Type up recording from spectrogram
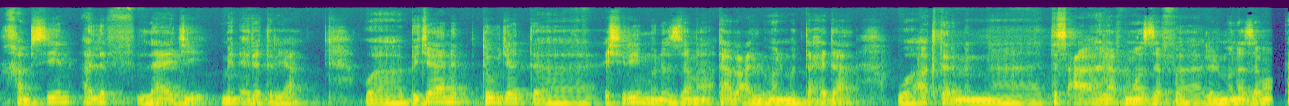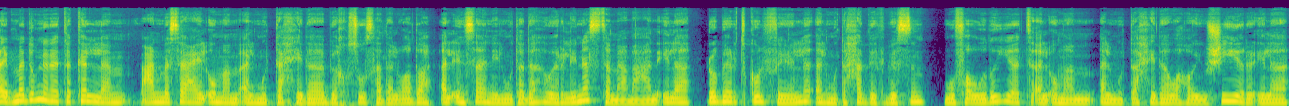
خمسين ألف لاجئ من إريتريا. وبجانب توجد 20 منظمة تابعة للأمم المتحدة وأكثر من 9000 موظف للمنظمة. طيب ما دمنا نتكلم عن مساعي الأمم المتحدة بخصوص هذا الوضع الإنساني المتدهور. لنستمع معا إلى روبرت كولفيل المتحدث باسم مفوضية الأمم المتحدة وهو يشير إلى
